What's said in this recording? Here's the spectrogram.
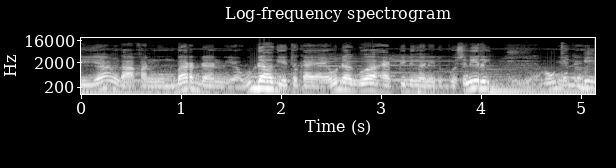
dia nggak akan ngumbar dan ya udah gitu kayak ya udah gue happy dengan hidup gue sendiri. Mungkin Gitu. di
